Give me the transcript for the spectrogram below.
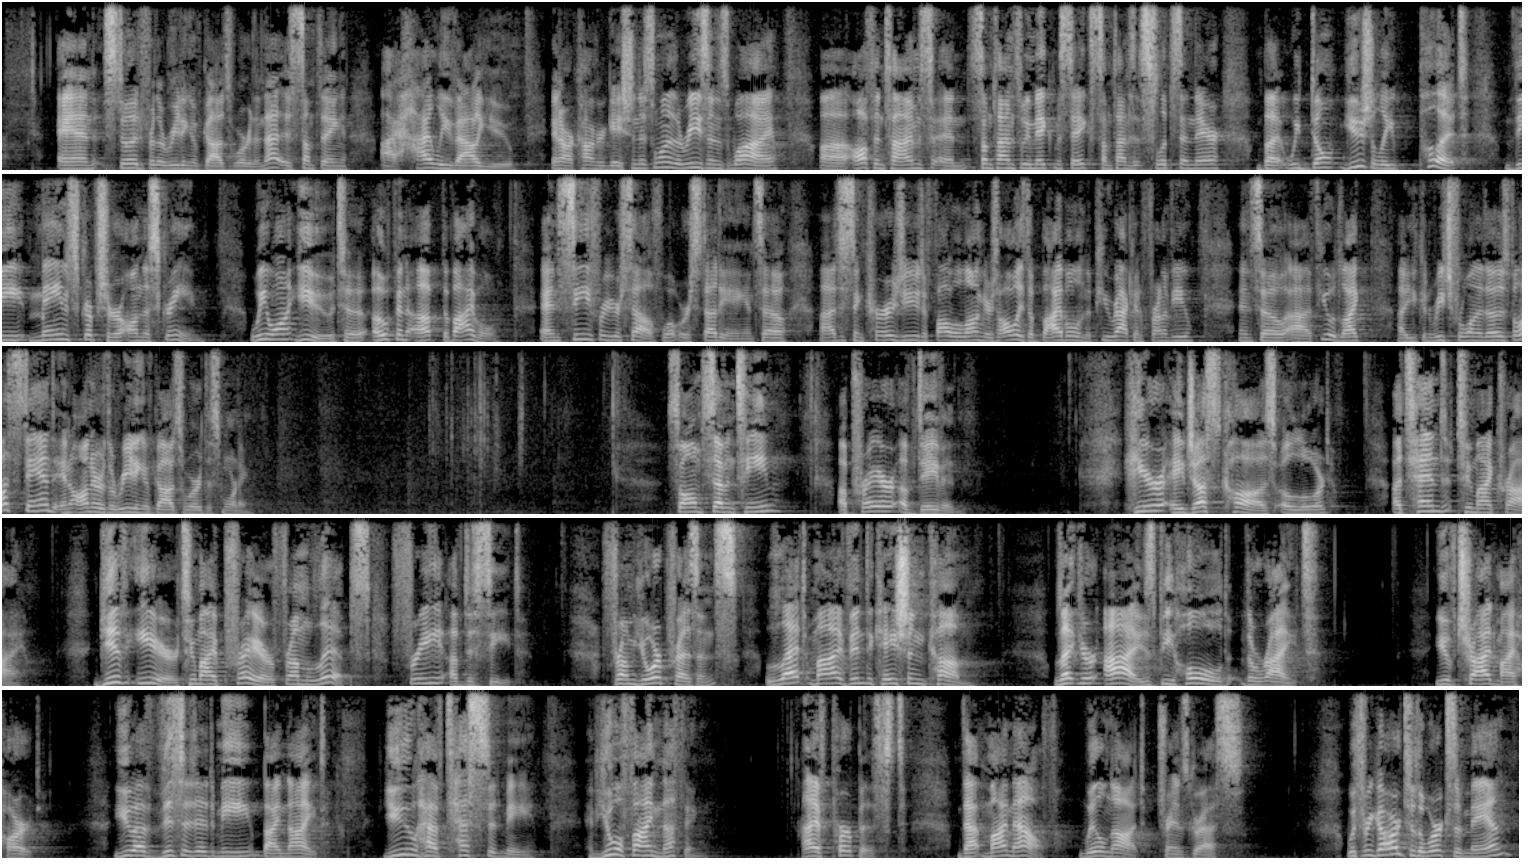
and stood for the reading of God's Word. And that is something I highly value in our congregation. It's one of the reasons why, uh, oftentimes, and sometimes we make mistakes, sometimes it slips in there, but we don't usually put the main scripture on the screen. We want you to open up the Bible and see for yourself what we're studying. And so I just encourage you to follow along. There's always a Bible in the pew rack in front of you. And so uh, if you would like, uh, you can reach for one of those. But let's stand in honor of the reading of God's word this morning. Psalm 17, a prayer of David. Hear a just cause, O Lord. Attend to my cry. Give ear to my prayer from lips free of deceit. From your presence, let my vindication come. Let your eyes behold the right. You have tried my heart. You have visited me by night. You have tested me, and you will find nothing. I have purposed that my mouth will not transgress. With regard to the works of man,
